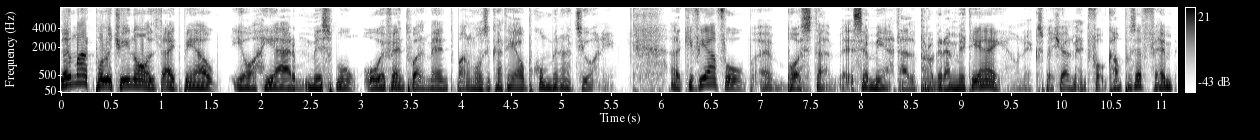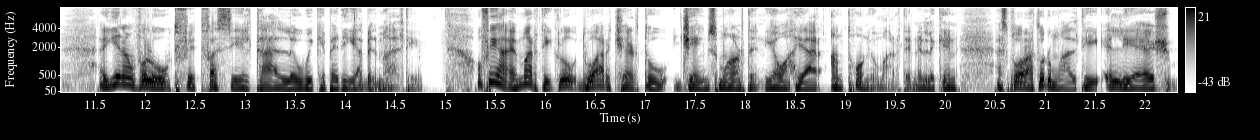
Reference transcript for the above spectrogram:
Lil Mark Policino ltqajt miegħu jew aħjar mismu u eventwalment mal-mużika tiegħu b'kombinazzjoni. Eh, kif jafu eh, bosta eh, semmija tal-programmi tiegħi, hawnhekk speċjalment fuq Campus FM, jiena involut fit-tfassil tal-Wikipedija bil-Malti. U fiha hemm artiklu dwar ċertu James Martin jew aħjar Antonio Martin li kien esploratur Malti illi għex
